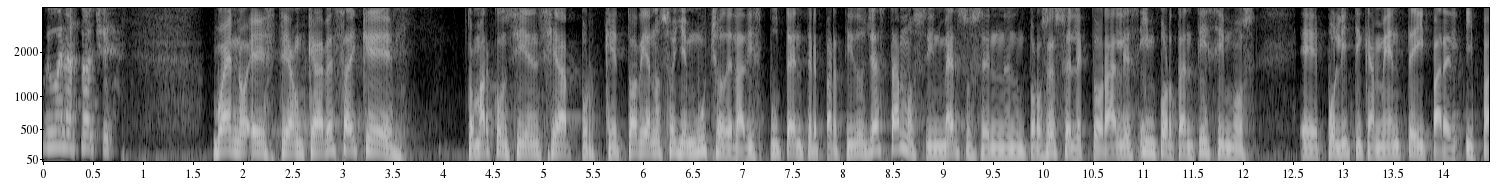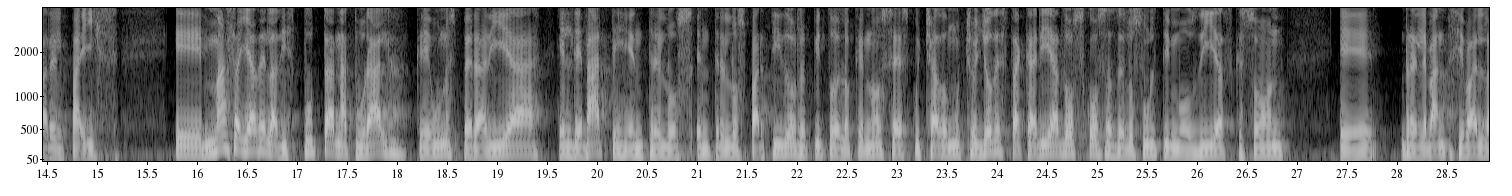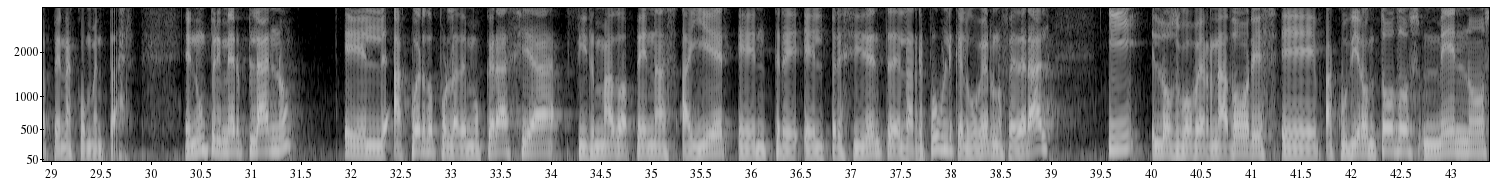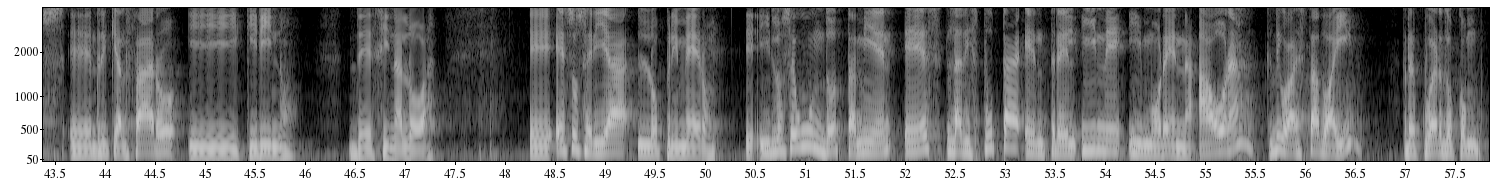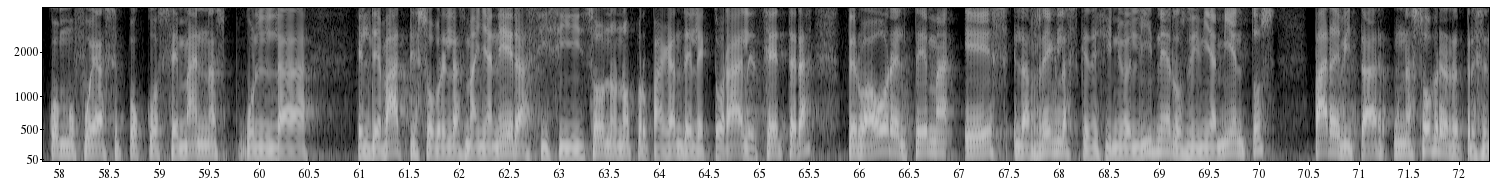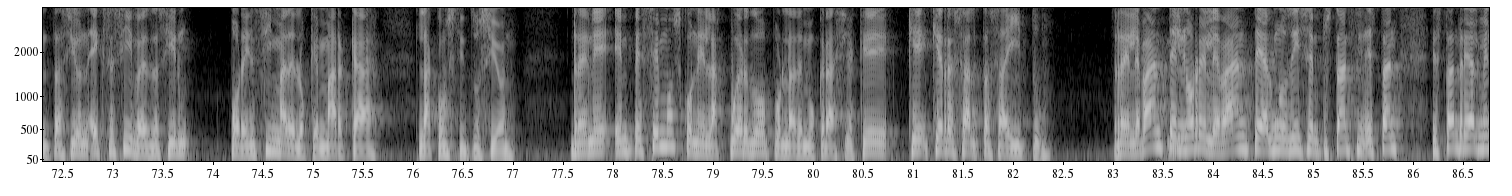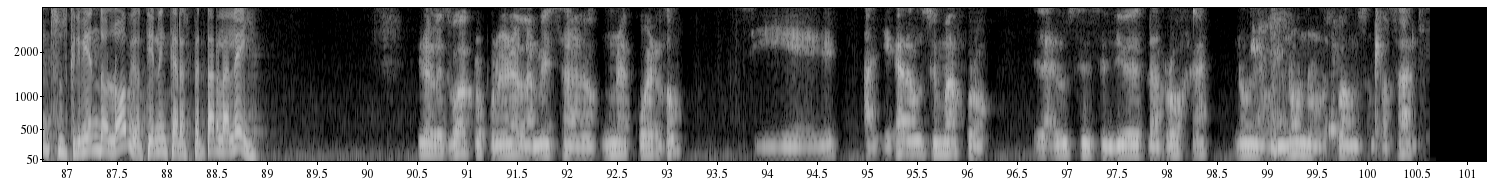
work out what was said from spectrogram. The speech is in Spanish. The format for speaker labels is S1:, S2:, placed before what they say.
S1: Muy buenas noches.
S2: Bueno, este, aunque a veces hay que tomar conciencia porque todavía no se oye mucho de la disputa entre partidos, ya estamos inmersos en, procesos electorales importantísimos eh, políticamente y para el, y para el país. Eh, más allá de la disputa natural que uno esperaría, el debate entre los, entre los partidos, repito, de lo que no se ha escuchado mucho, yo destacaría dos cosas de los últimos días que son eh, relevantes y vale la pena comentar. En un primer plano, el acuerdo por la democracia firmado apenas ayer entre el presidente de la República, el gobierno federal, y los gobernadores eh, acudieron todos, menos eh, Enrique Alfaro y Quirino de Sinaloa. Eh, eso sería lo primero. Y, lo segundo también es la disputa entre el INE y Morena. Ahora, digo, ha estado ahí. Recuerdo cómo fue hace pocas semanas con el debate sobre las mañaneras y si son o no propaganda electoral, etcétera. Pero ahora el tema es las reglas que definió el INE, los lineamientos para evitar una sobrerepresentación excesiva, es decir, por encima de lo que marca la Constitución. René, empecemos con el acuerdo por la democracia. ¿Qué, qué, resaltas ahí tú? ¿Relevante, no relevante? Algunos dicen, pues están, están, están realmente suscribiendo el obvio, tienen que respetar la ley.
S3: Mira, les voy a proponer a la mesa un acuerdo. Si eh, al llegar a un semáforo la luz encendida es la roja, no, no, no nos vamos a pasar.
